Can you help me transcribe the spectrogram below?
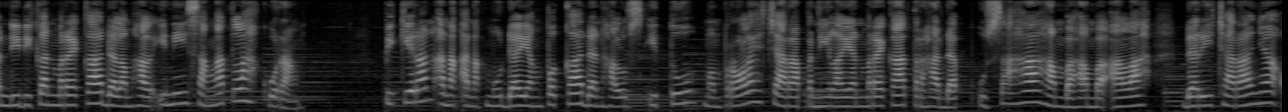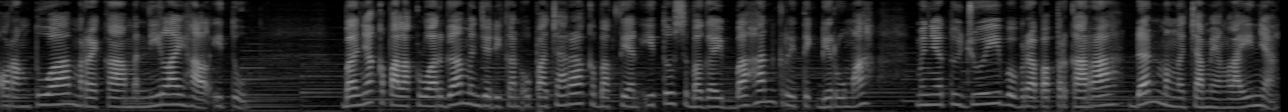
Pendidikan mereka dalam hal ini sangatlah kurang Pikiran anak-anak muda yang peka dan halus itu memperoleh cara penilaian mereka terhadap usaha hamba-hamba Allah dari caranya orang tua mereka menilai hal itu. Banyak kepala keluarga menjadikan upacara kebaktian itu sebagai bahan kritik di rumah, menyetujui beberapa perkara, dan mengecam yang lainnya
